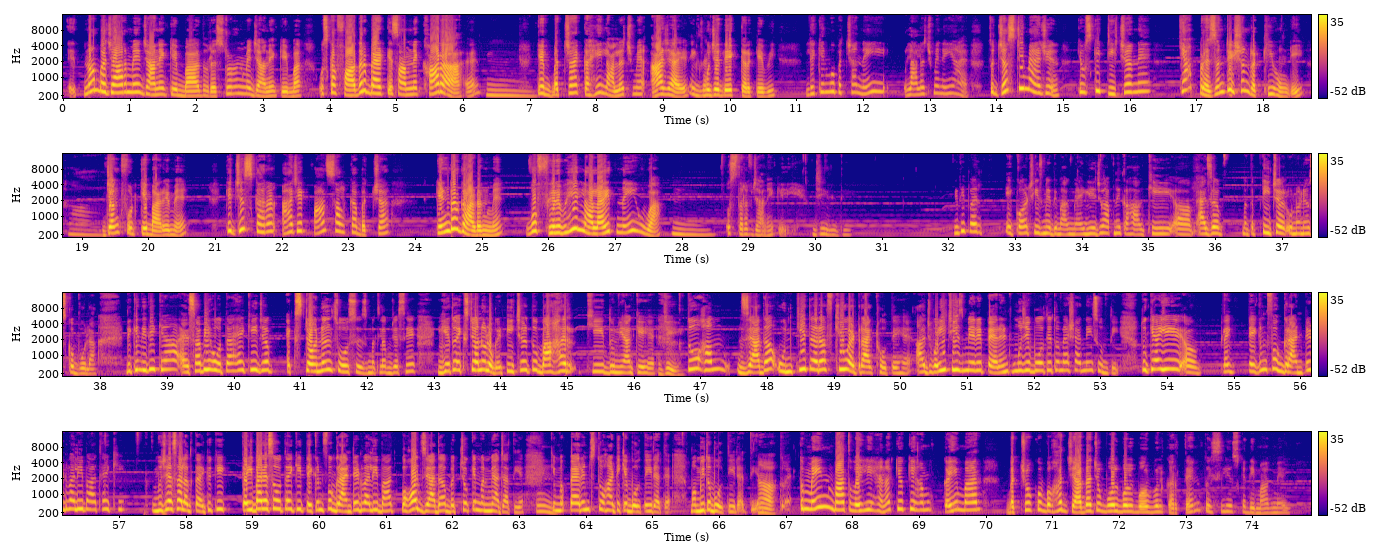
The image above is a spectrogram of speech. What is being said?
इतना बाज़ार में जाने के बाद रेस्टोरेंट में जाने के बाद उसका फादर बैठ के सामने खा रहा है हम्म, कि बच्चा कहीं लालच में आ जाए Exactly. मुझे देख करके भी। लेकिन वो बच्चा नहीं लालच में नहीं आया। तो जस्ट इमेजिन कि उसकी टीचर ने क्या प्रेजेंटेशन रखी होंगी हाँ, जंक फ़ूड के बारे में कि जिस कारण आज एक पाँच साल का बच्चा किंडर गार्डन में वो फिर भी लालायित नहीं हुआ हम्म, उस तरफ़ जाने के लिए। जी दीदी। दीदी पर एक और चीज़ मेरे दिमाग में आई ये जो आपने कहा कि एज अ मतलब टीचर उन्होंने उसको बोला। लेकिन दीदी क्या ऐसा भी होता है कि जब एक्सटर्नल सोर्सेज मतलब जैसे ये तो एक्सटर्नल हो गए टीचर तो बाहर की दुनिया के हैं। जी। तो हम ज़्यादा उनकी तरफ़ क्यों अट्रैक्ट होते हैं? आज वही चीज़ मेरे पेरेंट मुझे बोलते तो मैं शायद नहीं सुनती। तो क्या ये लाइक टेकन फॉर ग्रांटेड वाली बात है कि मुझे ऐसा लगता है? क्योंकि कई बार ऐसा होता है कि टेकन फॉर ग्रांटेड वाली बात बहुत ज़्यादा बच्चों के मन में आ जाती है कि पेरेंट्स तो हाँ ठीक है बोलते ही रहते हैं मम्मी तो बोलती ही रहती है। हाँ। तो मेन बात वही है ना क्योंकि हम कई बार बच्चों को बहुत ज़्यादा जो बोल बोल बोल बोल करते हैं ना तो इसलिए उसके दिमाग में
